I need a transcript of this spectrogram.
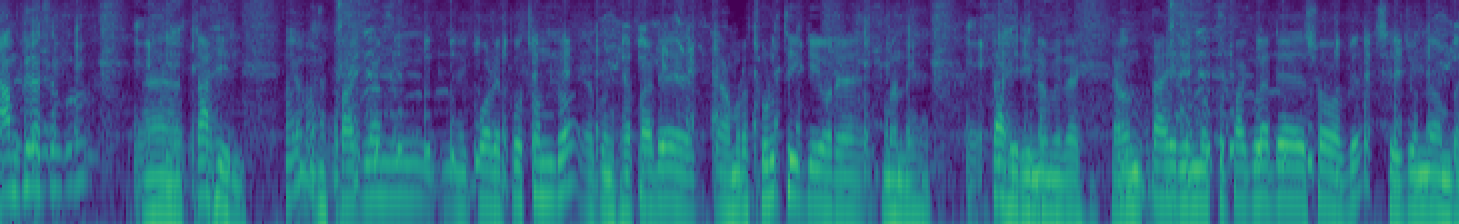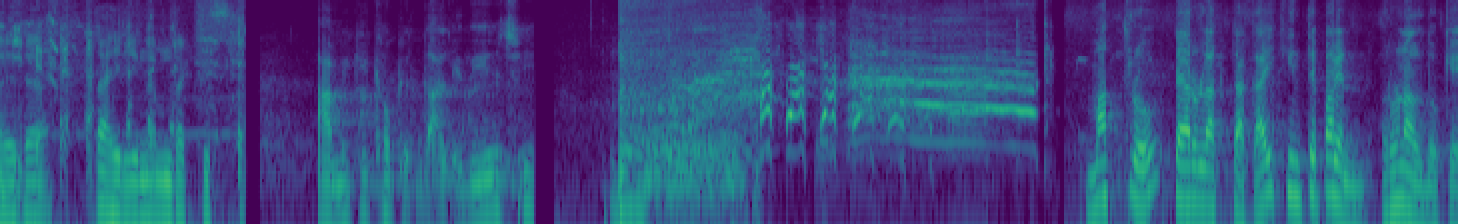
নাম কি রাখছেন করুন? হ্যাঁ, তাহিরি। পাগলামি করে প্রচণ্ড এবং হেপাডে আমরা ছোট থেকে ওরে মানে তাহিরি নামে রাখি। কারণ তাহিরির মতো পাগলাটে স্বভাবে সেই জন্য আমরা এটা তাহিরি নাম রাখতেছি আমি কি কাউকে গালি দিয়েছি? মাত্র তেরো লাখ টাকায় কিনতে পারেন রোনালদোকে।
